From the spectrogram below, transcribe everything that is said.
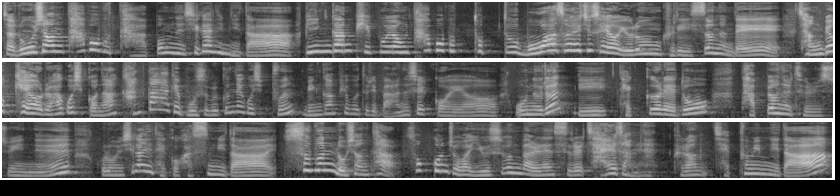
자, 로션 top of top 뽑는 시간입니다. 민감 피부용 top of top도 모아서 해주세요. 이런 글이 있었는데 장벽 케어를 하고 싶거나 간단하게 보습을 끝내고 싶은 민감 피부들이 많으실 거예요. 오늘은 이 댓글에도 답변을 드릴 수 있는 그런 시간이 될 것 같습니다. 수분 로션 top, 속건조와 유수분 밸런스를 잘 잡는 그런 제품입니다.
